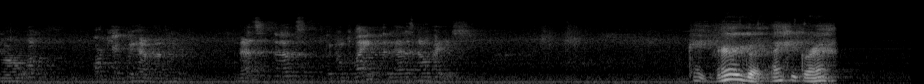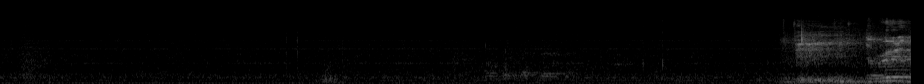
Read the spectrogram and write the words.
You know, what, why can't we have that here? And that's, that's a complaint that has no base. Okay, very good. Thank you, Grant. The root of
